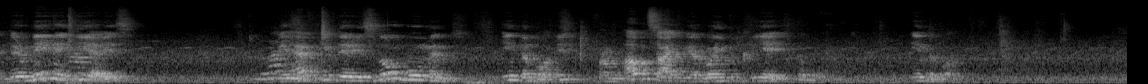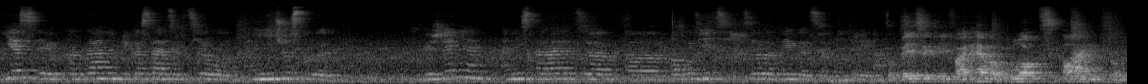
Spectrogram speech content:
And their main idea is we Главное, have, if there is no movement in the body, from outside we are going to create the movement in the body. если, когда они прикасаются к телу, они не чувствуют движения, они стараются э, побудить тело двигаться внутри нас. So basically, if I have a blocked spine from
